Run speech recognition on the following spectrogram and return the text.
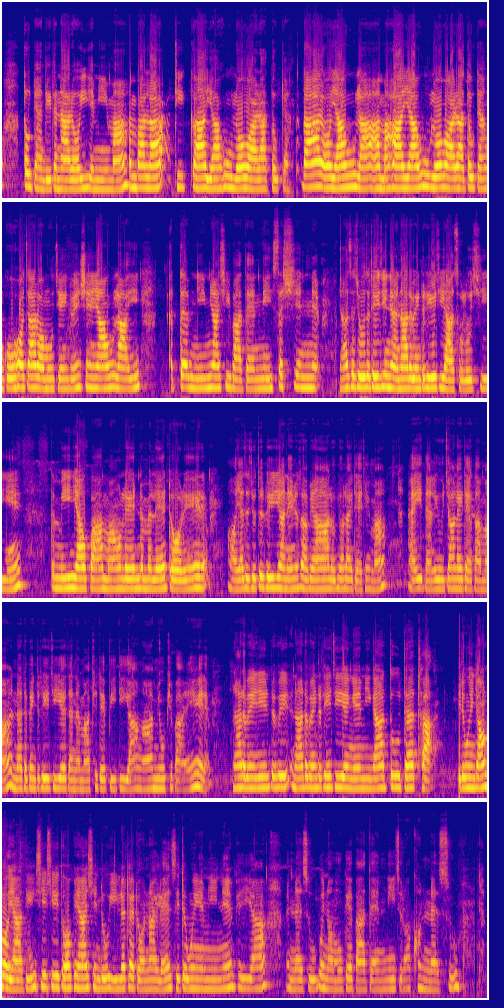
တုတ်တန်ဒေသနာတော်ဤအမည်မှာအမ္ပါလာအဓိကယာဟုလောဝါဒတုတ်တန်ဒါတော်ယာဟုလာအားမဟာယာဟုလောဝါဒတုတ်တန်ကိုဟောကြားတော်မူခြင်းတွင်ရှင်ယာဟုလာ၏ အသက်မြည်များရှိပါတဲ့နီ16နှစ်ရာဇကြိုတတိကြီးနဲ့အနာတပိန်တတိကြီးအားဆိုလို့ရှိရင်သမီးရောက်ပါမောင်းလဲနမလဲတော်တယ်တဲ့။အော်ရာဇကြိုတတိကြီးကနေမြတ်စွာဘုရားလို့ပြောလိုက်တဲ့အချိန်မှာအဲဒီတန်လေးကိုကြားလိုက်တဲ့အခါမှာအနာတပိန်တတိကြီးရဲ့တန်တန်မှာဖြစ်တဲ့ပီတိဟာ၅မျိုးဖြစ်ပါတယ်တဲ့။အနာတပိန်ကြီးတပိအနာတပိန်တတိကြီးရဲ့ငယ်မီကသူဒဋ္ဌ ဇေတဝင်ကျောင်းတော်ရာသည်ရှိရှိသောဖျားရှင်တို့၏လက်ထက်တော်၌လည်းဇေတဝင်အမည်နှင့်ဖျားအနတ်စုပွင့်တော်မူခဲ့ပါတဲ့ဤဆိုတော့ခုနှစ်စု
